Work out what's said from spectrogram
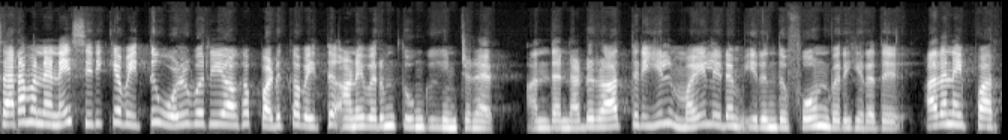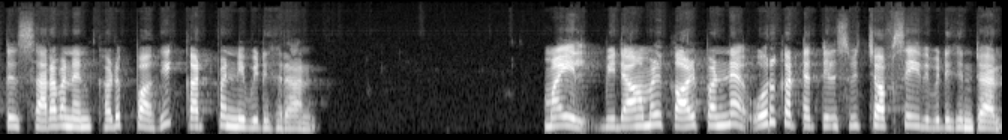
சரவணனை சிரிக்க வைத்து ஒழுவரியாக படுக்க வைத்து அனைவரும் தூங்குகின்றனர். அந்த நடுராத்திரியில் மயிலிடம் இருந்து போன் வருகிறது. அதனை பார்த்து சரவணன் கடுப்பாகி கட் பண்ணி விடுகிறான். மயில் விடாமல் கால் பண்ண ஒரு கட்டத்தில் சுவிட்ச் ஆஃப் செய்து விடுகின்றான்.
